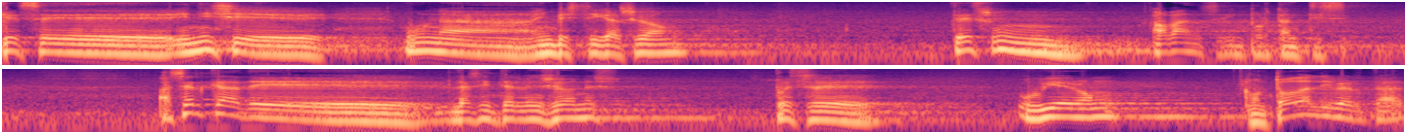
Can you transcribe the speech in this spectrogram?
que se inicie una investigación es un avance importantísimo. Acerca de las intervenciones, pues eh, hubieron con toda libertad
